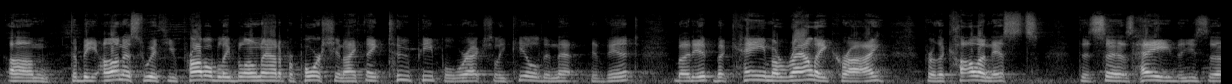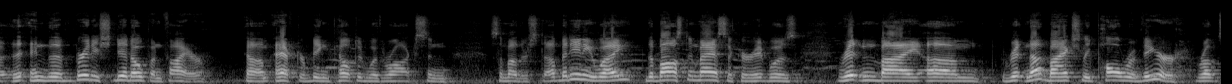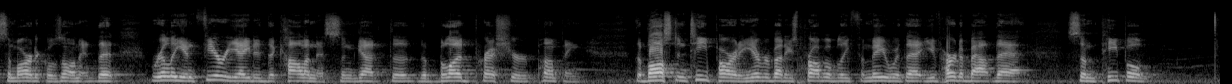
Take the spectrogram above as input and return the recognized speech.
Um, to be honest with you, probably blown out of proportion. I think two people were actually killed in that event, but it became a rally cry for the colonists that says, hey, these, uh, and the British did open fire um, after being pelted with rocks and some other stuff. But anyway, the Boston Massacre, it was written by um, written up by actually Paul Revere wrote some articles on it that really infuriated the colonists and got the, the blood pressure pumping. The Boston Tea Party, everybody's probably familiar with that. You've heard about that. Some people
